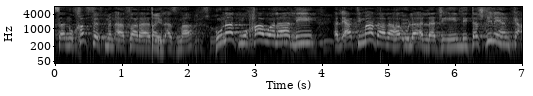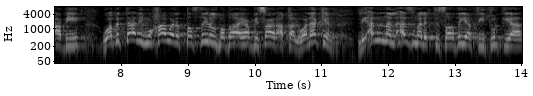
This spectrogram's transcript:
سنخفف من آثار هذه طيب. الأزمة هناك محاولة للاعتماد على هؤلاء اللاجئين لتشغيلهم كعبيد وبالتالي محاولة تصدير البضائع بسعر أقل ولكن لأن الأزمة الاقتصادية في تركيا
